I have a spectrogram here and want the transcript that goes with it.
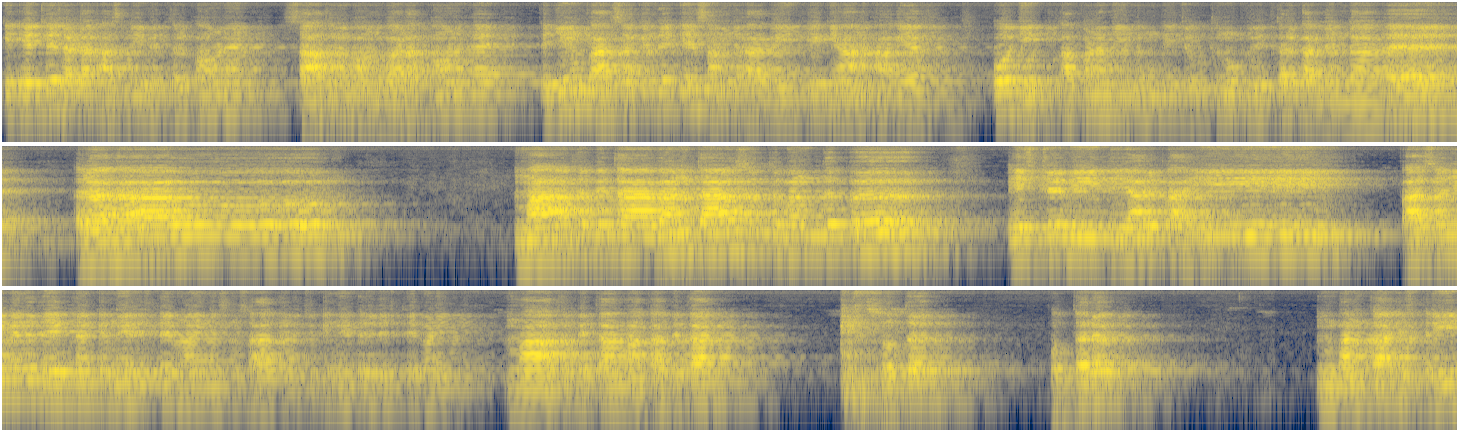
ਕਿ ਇੱਥੇ ਸਾਡਾ ਅਸਲੀ ਮਿੱਤਰ ਕੌਣ ਹੈ ਸਾਥ ਨਿਭਾਉਣ ਵਾਲਾ ਕੌਣ ਹੈ? ਤੇ ਜਿਹਨੂੰ ਪਾਤਸ਼ਾਹ ਕਹਿੰਦੇ, ਇਹ ਸਮਝ ਆ ਗਈ, ਇਹ ਗਿਆਨ ਆ ਗਿਆ। ਉਹ ਜੀ ਆਪਣਾ ਜੀਵਨ ਦੀ ਜੋਤ ਨੂੰ ਪਵਿੱਤਰ ਕਰ ਲੈਂਦਾ ਹੈ। ਰਹਾਉ। ਮਾਤ ਪਿਤਾ ਬੰਤਾ ਸੁਤ ਬੰਦਪ ਇਸ਼ਟ ਵੀ ਤਿਆਰ ਭਾਈ। ਪਾਸਾ ਜੀ ਕਹਿੰਦੇ ਦੇਖਦਾ ਕਿੰਨੇ ਰਿਸ਼ਤੇ ਬਣਾਏ ਨੇ ਸੰਸਾਰ ਦੇ ਵਿੱਚ। ਬਣੇ, ਮਾਤ ਪਿਤਾ, ਮਾਤਾ ਪਿਤਾ ਸੁਤ ਪੁੱਤਰ ਬੰਤਾ ਇਸਤਰੀ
